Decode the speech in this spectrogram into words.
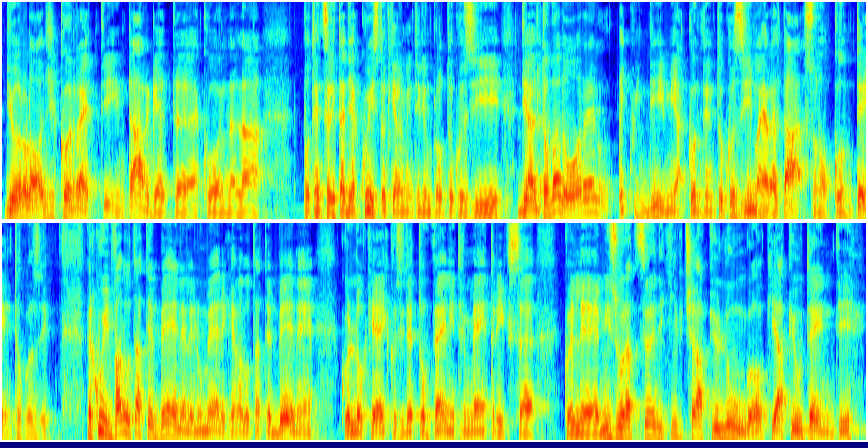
di orologi corretti in target eh, con la potenzialità di acquisto chiaramente di un prodotto così di alto valore e quindi mi accontento così, ma in realtà sono contento così. Per cui valutate bene le numeriche, valutate bene quello che è il cosiddetto Vanity Matrix, quelle misurazioni di chi ce l'ha più lungo, chi ha più utenti,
